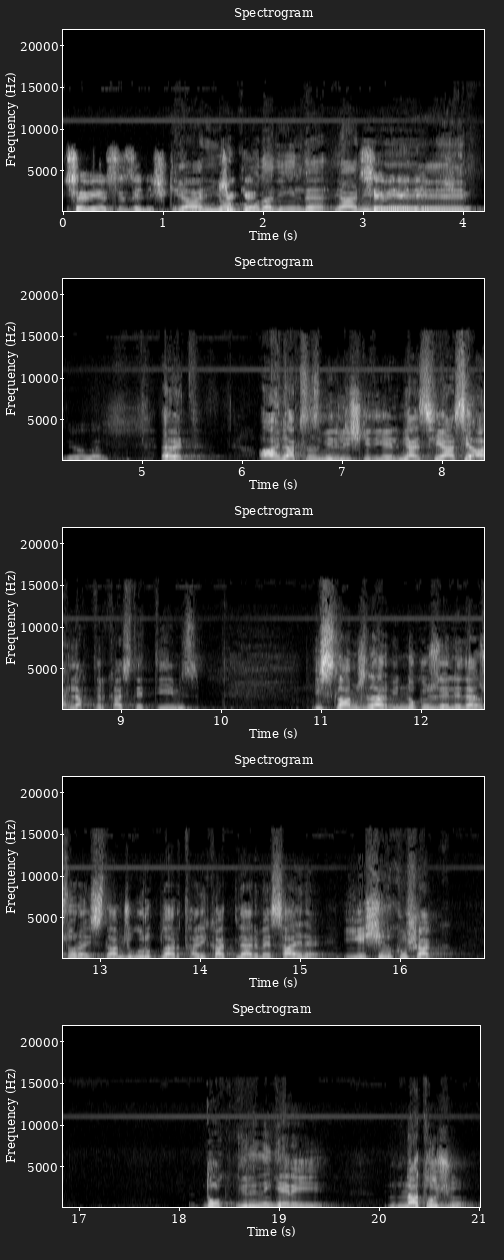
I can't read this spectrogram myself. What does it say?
Seviyesiz ilişki. Yani yok Çünkü o da değil de yani seviyeli e, ilişki diyorlar. Evet. Ahlaksız bir ilişki diyelim. Yani siyasi ahlaktır kastettiğimiz. İslamcılar 1950'den sonra İslamcı gruplar, tarikatlar vesaire yeşil kuşak doktrini gereği NATO'cu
